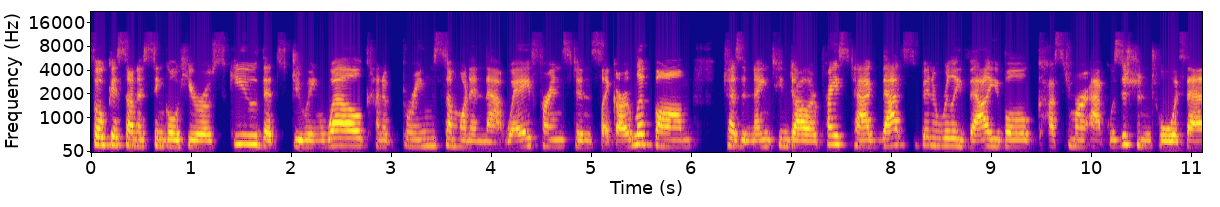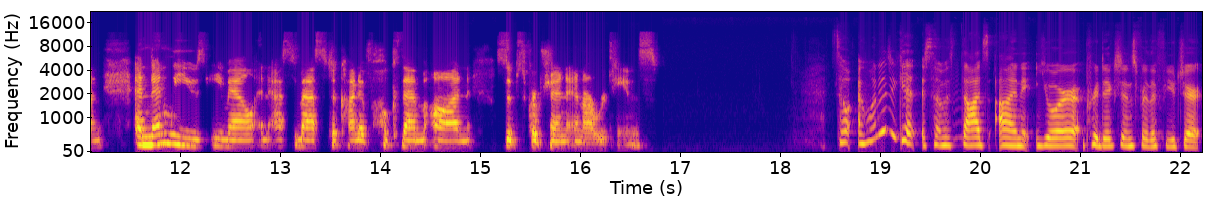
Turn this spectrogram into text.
focus on a single hero SKU that's doing well, kind of bring someone in that way. For instance, like our lip balm, which has a $19 price tag, that's been a really valuable customer acquisition tool with them. And then we use email and SMS to kind of hook them on subscription and our routines. So I wanted to get some thoughts on your predictions for the future.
